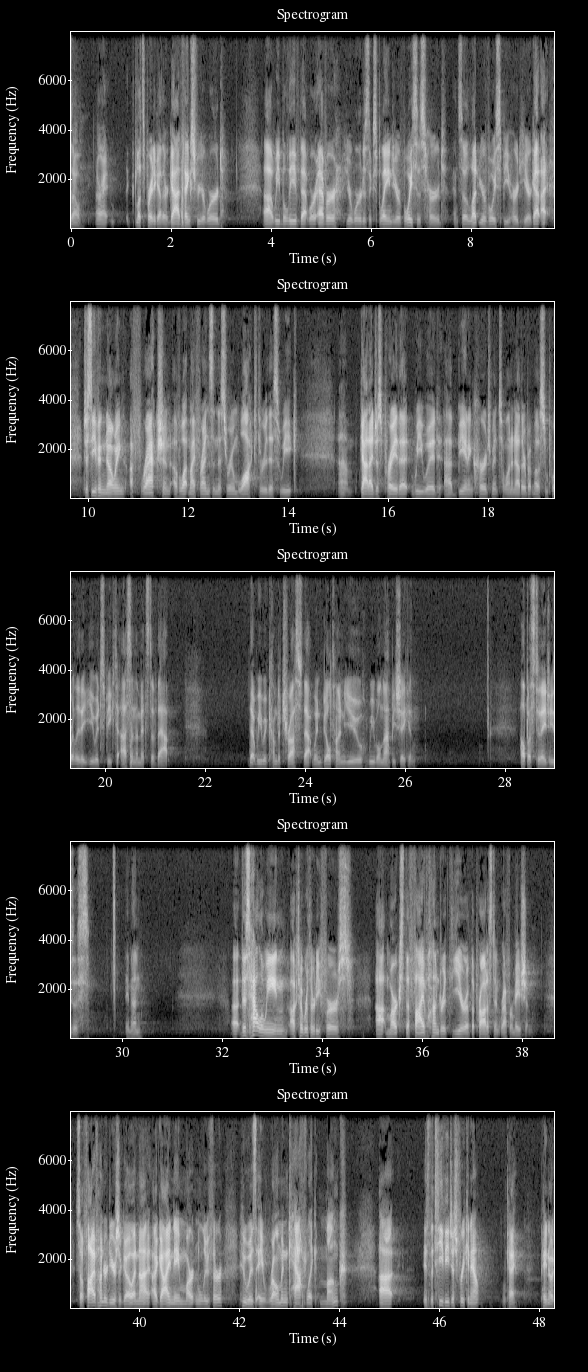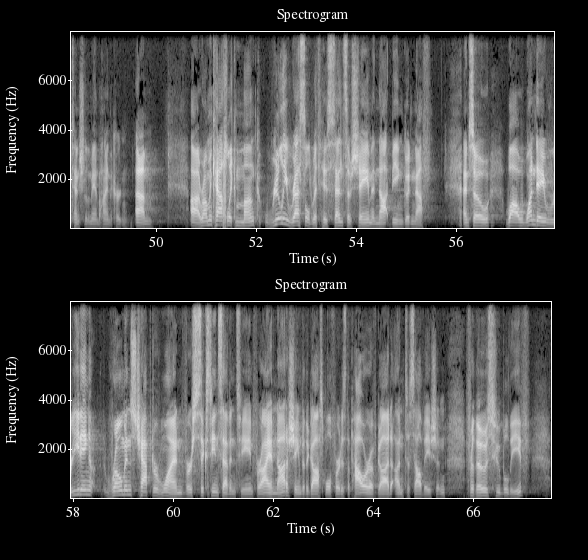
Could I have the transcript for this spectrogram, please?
So, all right, let's pray together. God, thanks for your word. Uh, we believe that wherever your word is explained, your voice is heard. And so let your voice be heard here. God, I, just even knowing a fraction of what my friends in this room walked through this week, um, God, I just pray that we would uh, be an encouragement to one another, but most importantly, that you would speak to us in the midst of that. That we would come to trust that when built on you, we will not be shaken. Help us today, Jesus. Amen. Uh, this Halloween, October 31st, uh, marks the 500th year of the Protestant Reformation. So, 500 years ago, a, a guy named Martin Luther, who was a Roman Catholic monk, uh, is the TV just freaking out? Okay, pay no attention to the man behind the curtain. Um, uh, Roman Catholic monk really wrestled with his sense of shame and not being good enough. And so, while one day reading Romans chapter 1, verse 16, 17, for I am not ashamed of the gospel, for it is the power of God unto salvation for those who believe,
